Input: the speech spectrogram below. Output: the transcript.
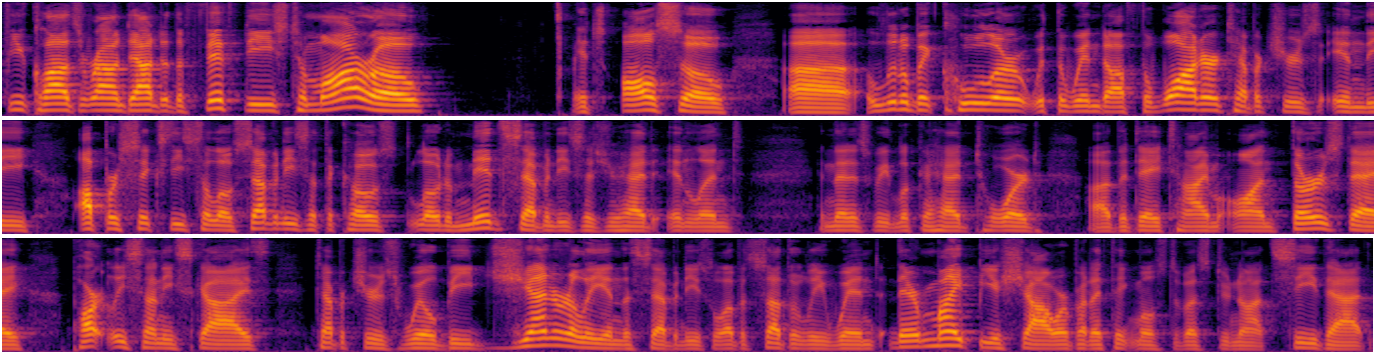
few clouds around down to the 50s. Tomorrow, it's also uh, a little bit cooler with the wind off the water. Temperatures in the upper 60s to low 70s at the coast, low to mid 70s as you head inland. And then as we look ahead toward uh, the daytime on Thursday, partly sunny skies. Temperatures will be generally in the 70s. We'll have a southerly wind. There might be a shower, but I think most of us do not see that.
